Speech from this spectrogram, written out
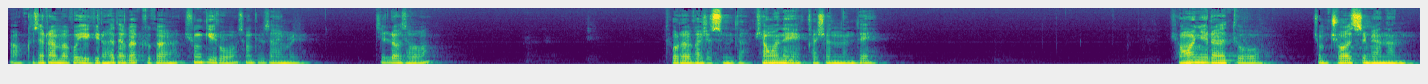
아, 그 사람하고 얘기를 하다가 그가 흉기로 선교사님을 찔러서 돌아가셨습니다. 병원에 가셨는데 병원이라도 좀 좋았으면은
